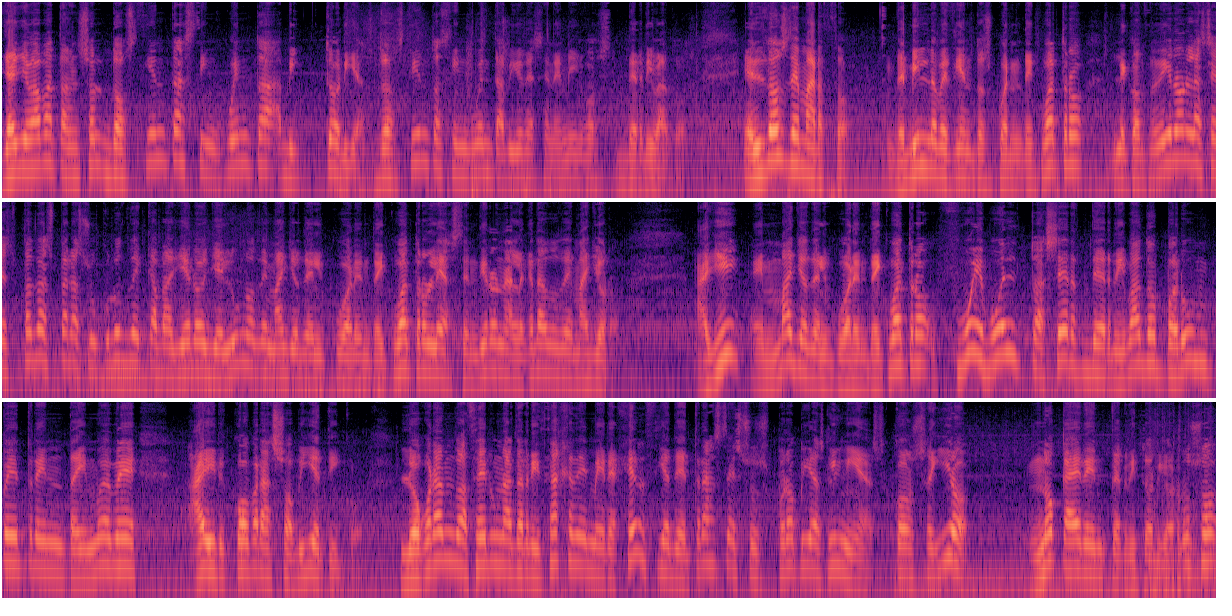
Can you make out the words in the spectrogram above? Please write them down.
ya llevaba tan solo 250 victorias, 250 aviones enemigos derribados. El 2 de marzo de 1944 le concedieron las espadas para su cruz de caballero y el 1 de mayo del 44 le ascendieron al grado de mayor. Allí, en mayo del 44, fue vuelto a ser derribado por un P-39 Air Cobra soviético, logrando hacer un aterrizaje de emergencia detrás de sus propias líneas. Consiguió no caer en territorio ruso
